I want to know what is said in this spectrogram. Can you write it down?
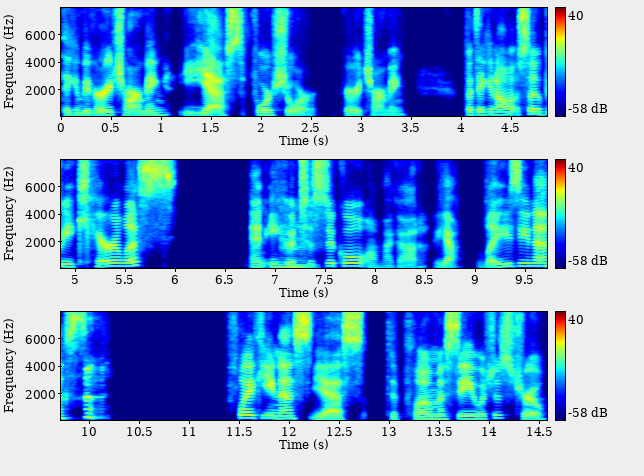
They can be very charming. Yes, for sure. Very charming. But they can also be careless and mm. egotistical. Mm. Oh my God. Yeah. Laziness, flakiness. Yes diplomacy, which is true.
